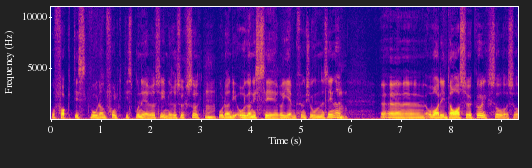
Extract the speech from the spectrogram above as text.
og faktisk hvordan folk disponerer sine ressurser, mm. hvordan de organiserer hjemfunksjonene sine, mm Uh, og hva de da søker, så, så,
